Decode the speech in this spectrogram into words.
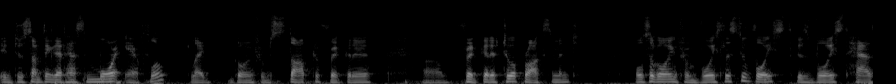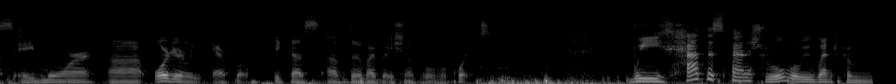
into something that has more airflow, like going from stop to fricative, uh, fricative to approximant. Also going from voiceless to voiced, because voiced has a more uh, orderly airflow because of the vibration of the vocal cords. We had the Spanish rule where we went from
